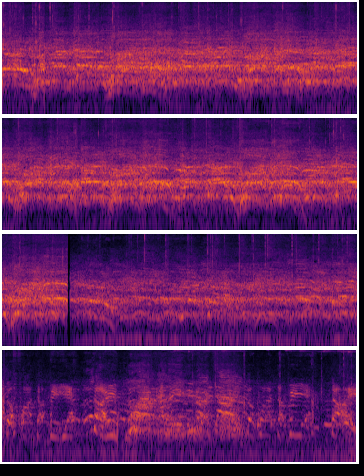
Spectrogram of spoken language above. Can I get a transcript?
চাই। দফা দাবি একটাই দফা দাবি একটাই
